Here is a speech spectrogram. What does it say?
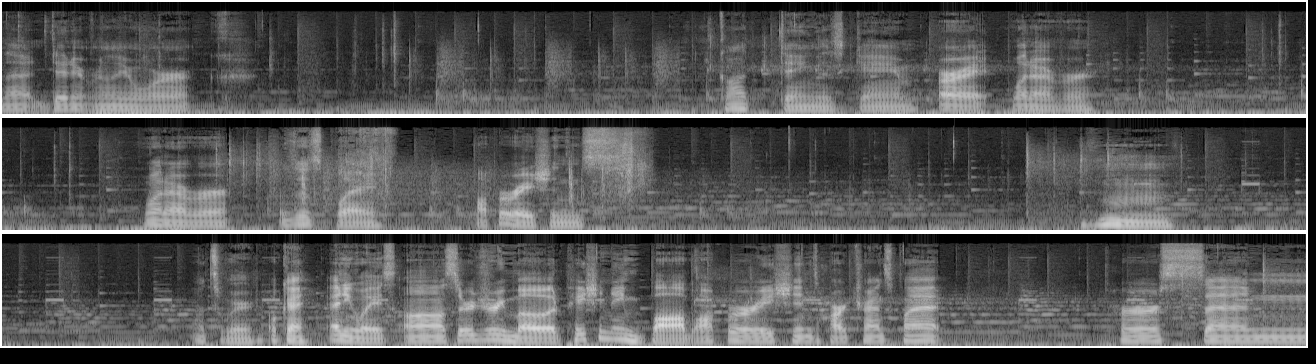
That didn't really work. God dang this game. Alright, whatever. Whatever. Let's just play. Operations. Hmm. That's weird. Okay, anyways, uh, surgery mode. Patient named Bob. Operations, heart transplant. Personality.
